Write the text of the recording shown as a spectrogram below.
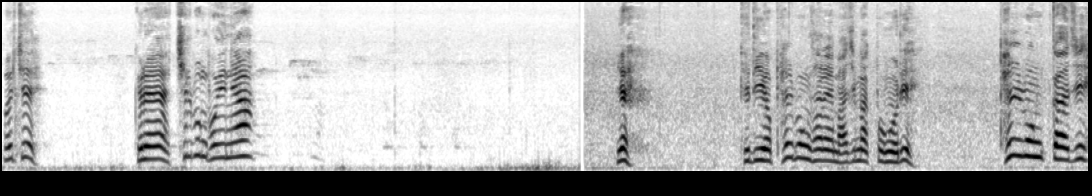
옳지. 그래, 칠봉 보이냐? 예, 드디어 팔봉산의 마지막 봉우리 팔봉까지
